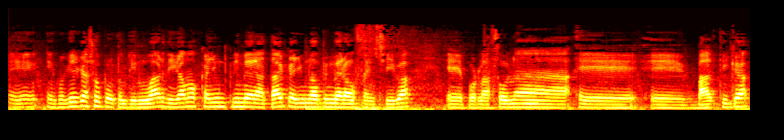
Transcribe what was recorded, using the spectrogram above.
en, cualquier caso, por continuar, digamos que hay un primer ataque, hay una primera ofensiva eh, por la zona eh, eh, báltica.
